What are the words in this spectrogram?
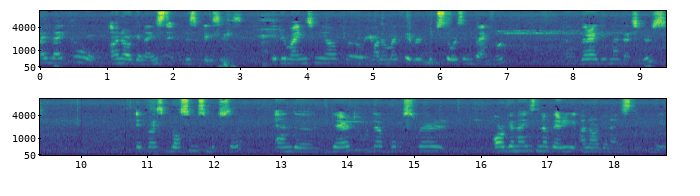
I like how unorganized this place is. It reminds me of uh, one of my favorite bookstores in Bangalore, uh, where I did my bachelor's. It was Blossom's bookstore, and uh, there too the books were organized in a very unorganized way.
